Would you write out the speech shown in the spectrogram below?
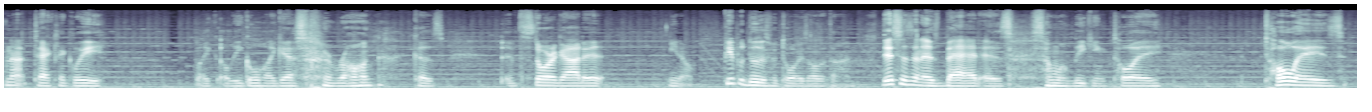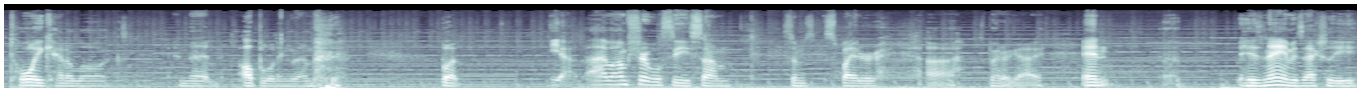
not technically like illegal, I guess, or wrong, because if the store got it, you know, people do this with toys all the time this isn't as bad as someone leaking toy toys, toy catalogs and then uploading them. but yeah, I'm sure we'll see some some spider uh, spider guy, and uh, his name is actually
